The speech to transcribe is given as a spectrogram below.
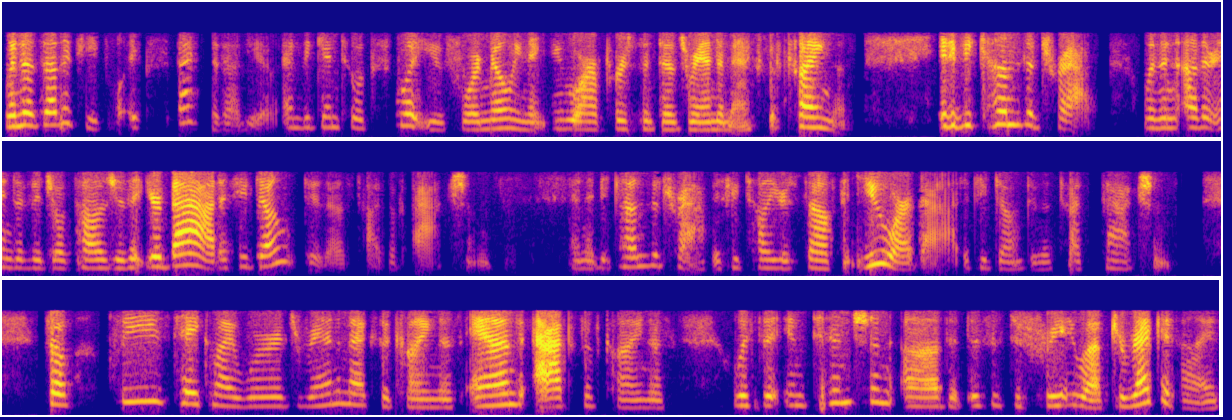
when those other people expect it of you and begin to exploit you for knowing that you are a person that does random acts of kindness. It becomes a trap when another individual tells you that you're bad if you don't do those type of actions. And it becomes a trap if you tell yourself that you are bad if you don't do the of actions. So please take my words, random acts of kindness and acts of kindness with the intention of that this is to free you up to recognize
